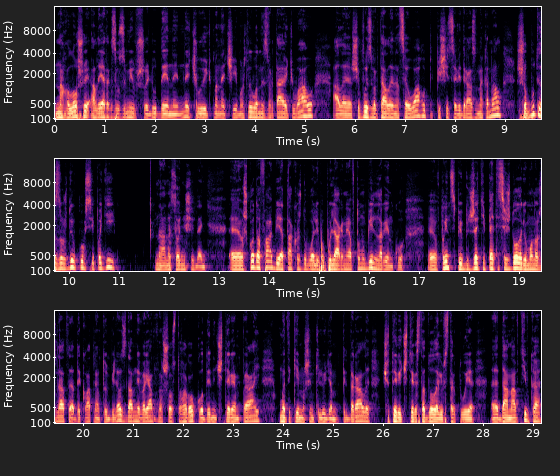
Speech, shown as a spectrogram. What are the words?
наголошую, але я так зрозумів, що люди не, не чують мене чи, можливо, не звертають увагу. Але щоб ви звертали на це увагу, підпишіться відразу на канал, щоб бути завжди в курсі подій. На, на сьогоднішній день. Е, Шкода Фабія також доволі популярний автомобіль на ринку. Е, В принципі, в бюджеті 5 тисяч доларів можна взяти адекватний автомобіль. Ось даний варіант на 6-го року 1,4 MPI. Ми такі машинки людям підбирали. 4400 доларів стартує е, дана автівка.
